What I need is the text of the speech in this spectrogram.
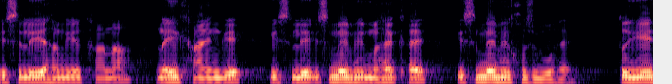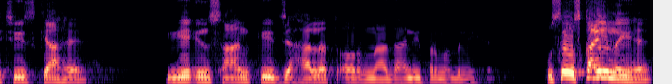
इसलिए हम ये खाना नहीं खाएँगे। इसलिए इसमें भी महक है, इसमें भी खुशबू है। तो ये चीज़ क्या है? ये इंसान की जहालत और नादानी पर मबनी है। उसे उसका इल्म नहीं है।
